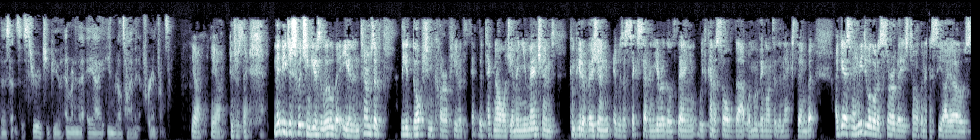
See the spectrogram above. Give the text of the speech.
the sentences through a GPU and running that AI in real time for inference. Yeah, yeah, interesting. Maybe just switching gears a little bit, Ian, in terms of the adoption curve here of the, te- the technology. I mean, you mentioned computer vision. It was a six, seven year ago thing. We've kind of solved that. We're moving on to the next thing. But I guess when we do a lot of surveys talking to CIOs,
